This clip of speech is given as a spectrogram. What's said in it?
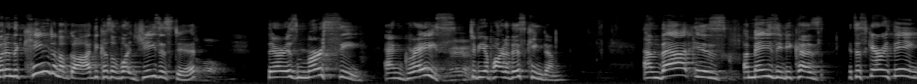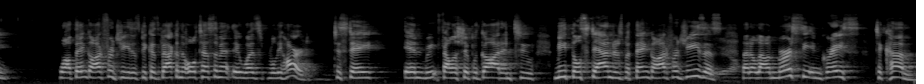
But in the kingdom of God, because of what Jesus did, there is mercy and grace Amen. to be a part of this kingdom. And that is amazing because it's a scary thing. Well, thank God for Jesus because back in the Old Testament, it was really hard to stay in fellowship with God and to meet those standards. But thank God for Jesus yeah. that allowed mercy and grace to come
